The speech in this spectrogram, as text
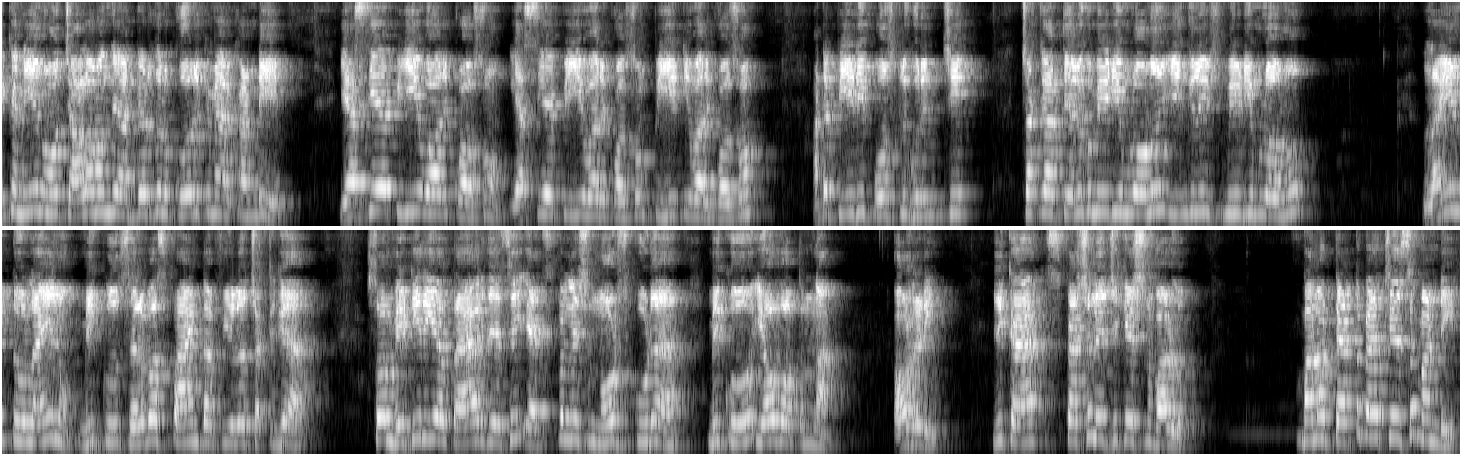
ఇక నేను చాలామంది అభ్యర్థుల కోరిక మేరకండి ఎస్ఏపిఈ వారి కోసం ఎస్ఏపిఈ వారి కోసం పిఈటి వారి కోసం అంటే పీడీ పోస్టుల గురించి చక్కగా తెలుగు మీడియంలోను ఇంగ్లీష్ మీడియంలోను లైన్ టు లైన్ మీకు సిలబస్ పాయింట్ ఆఫ్ వ్యూలో చక్కగా సో మెటీరియల్ తయారు చేసి ఎక్స్ప్లెనేషన్ నోట్స్ కూడా మీకు ఇవ్వబోతున్నా ఆల్రెడీ. ఇక స్పెషల్ ఎడ్యుకేషన్ వాళ్ళు మనం టెట్ బ్యాచ్ చేసామండి.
